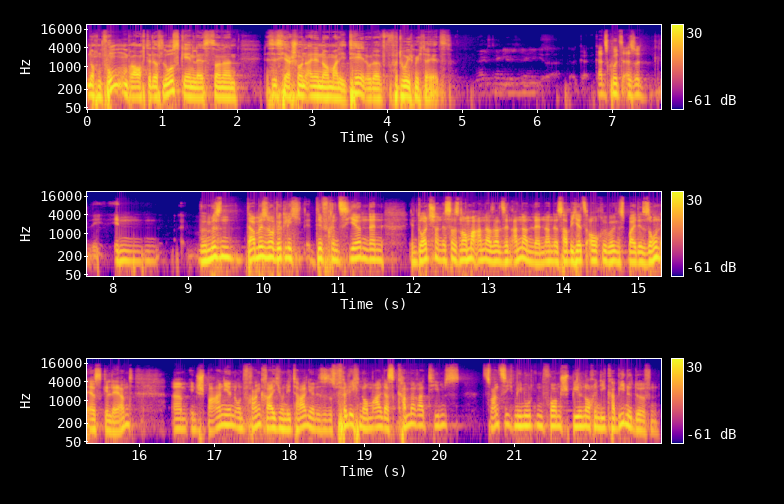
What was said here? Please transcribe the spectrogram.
noch einen Funken braucht, der das losgehen lässt, sondern das ist ja schon eine Normalität. Oder vertue ich mich da jetzt? Ganz kurz, also in, wir müssen, da müssen wir wirklich differenzieren, denn in Deutschland ist das nochmal anders als in anderen Ländern. Das habe ich jetzt auch übrigens bei The Zone erst gelernt. Ähm, in Spanien und Frankreich und Italien ist es völlig normal, dass Kamerateams 20 Minuten vorm Spiel noch in die Kabine dürfen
